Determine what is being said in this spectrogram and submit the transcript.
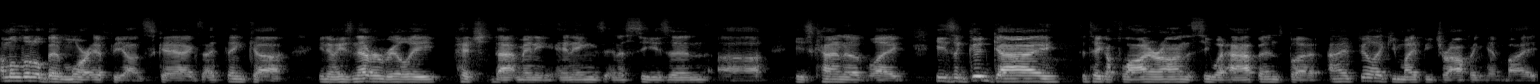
I'm a little bit more iffy on Skaggs. I think uh, you know he's never really pitched that many innings in a season. Uh, he's kind of like he's a good guy to take a flyer on to see what happens, but I feel like you might be dropping him by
